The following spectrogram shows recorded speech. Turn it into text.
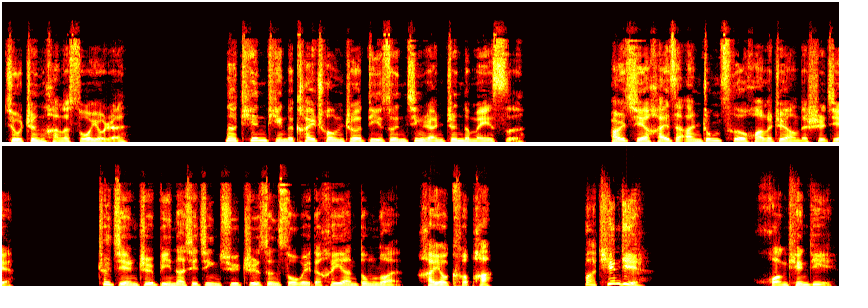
就震撼了所有人。那天庭的开创者帝尊竟然真的没死，而且还在暗中策划了这样的事件，这简直比那些禁区至尊所谓的黑暗动乱还要可怕。霸天帝！黄天帝、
